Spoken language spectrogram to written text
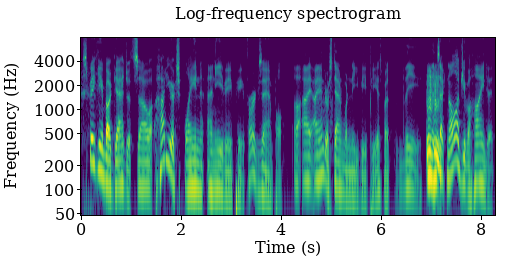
Speaking about gadgets, so how do you explain an EVP? For example, I, I understand what an EVP is, but the, the mm-hmm. technology behind it.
